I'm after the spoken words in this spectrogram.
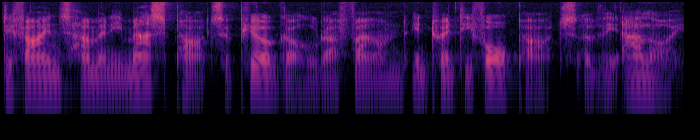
defines how many mass parts of pure gold are found in 24 parts of the alloy.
